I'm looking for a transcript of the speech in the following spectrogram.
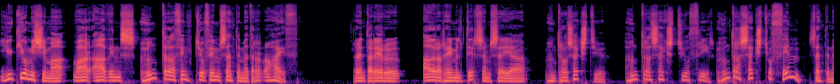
Yukio Mishima var aðeins 155 cm á hæð. Reyndar eru aðrar heimildir sem segja 160 163, 165 cm.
